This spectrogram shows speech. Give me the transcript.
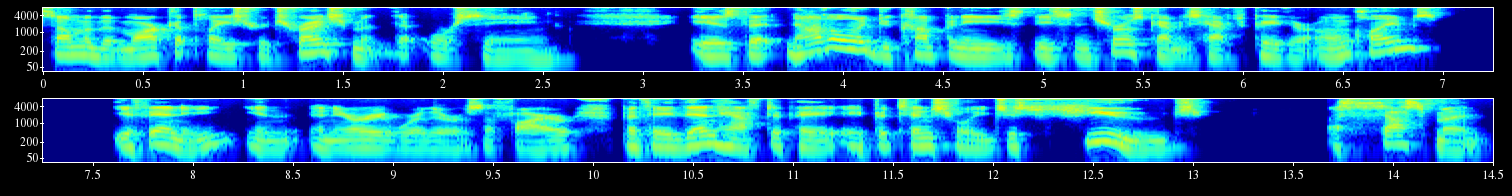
some of the marketplace retrenchment that we're seeing is that not only do companies, these insurance companies, have to pay their own claims, if any, in an area where there is a fire, but they then have to pay a potentially just huge assessment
